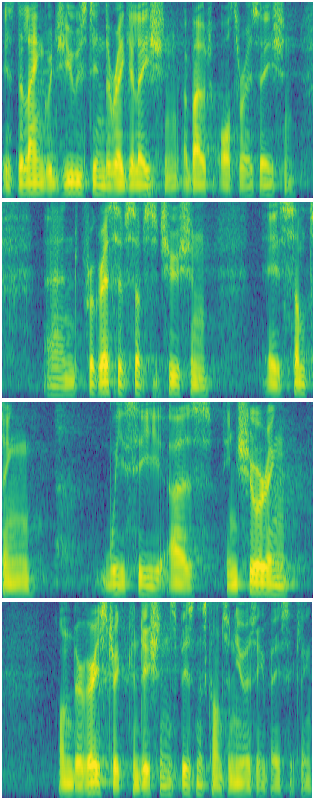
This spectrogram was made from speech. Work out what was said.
is the language used in the regulation about authorization. And progressive substitution is something we see as ensuring, under very strict conditions, business continuity, basically.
